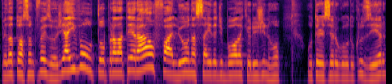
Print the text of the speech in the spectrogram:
pela atuação que fez hoje. E aí voltou para a lateral, falhou na saída de bola que originou o terceiro gol do Cruzeiro,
